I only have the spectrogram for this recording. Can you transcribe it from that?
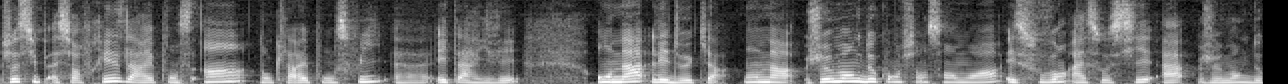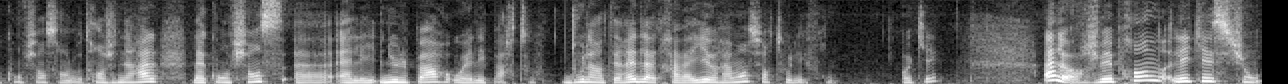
je ne suis pas surprise, la réponse 1, donc la réponse oui, euh, est arrivée. On a les deux cas. On a « je manque de confiance en moi » et souvent associé à « je manque de confiance en l'autre ». En général, la confiance, euh, elle est nulle part ou elle est partout. D'où l'intérêt de la travailler vraiment sur tous les fronts. Ok? Alors, je vais prendre les questions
